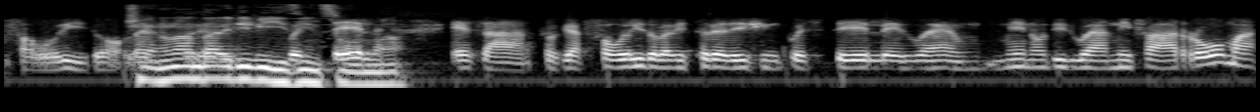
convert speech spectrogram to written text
favorito. Cioè non andare divisi, insomma. Esatto, che ha favorito la vittoria dei 5 Stelle due, meno di due anni fa a Roma,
